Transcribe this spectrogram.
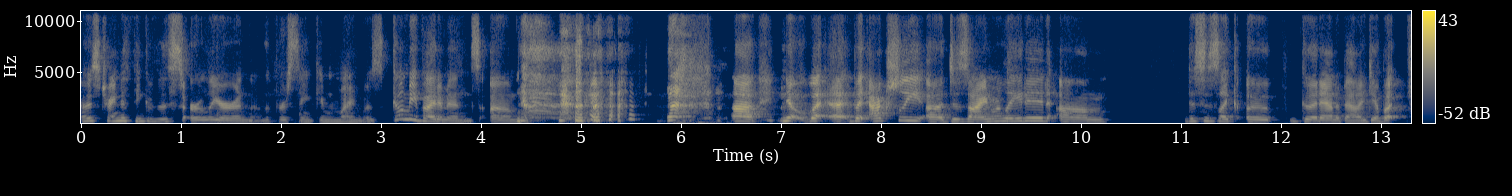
I was trying to think of this earlier, and the first thing that came to mind was gummy vitamins. Um, uh, no, but uh, but actually, uh, design related. Um, this is like a good and a bad idea, but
